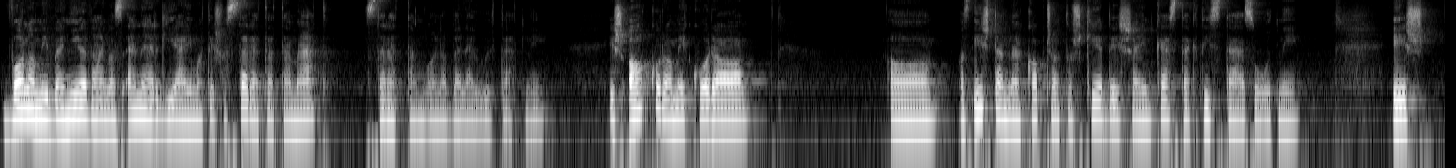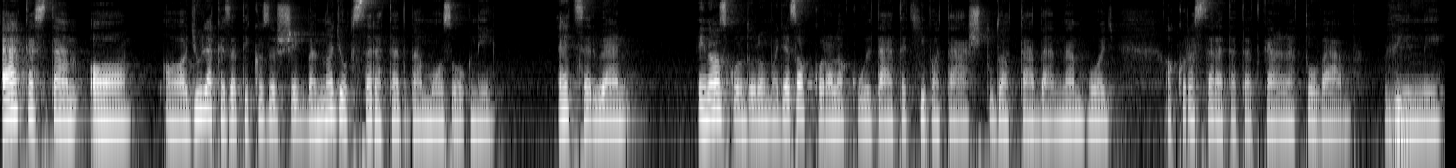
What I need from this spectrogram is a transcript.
Valamiben nyilván az energiáimat és a szeretetemet szerettem volna beleültetni. És akkor, amikor a, a, az Istennel kapcsolatos kérdéseim kezdtek tisztázódni, és elkezdtem a, a gyülekezeti közösségben nagyobb szeretetben mozogni, egyszerűen én azt gondolom, hogy ez akkor alakult át egy hivatás tudattá bennem, hogy akkor a szeretetet kellene tovább vinni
